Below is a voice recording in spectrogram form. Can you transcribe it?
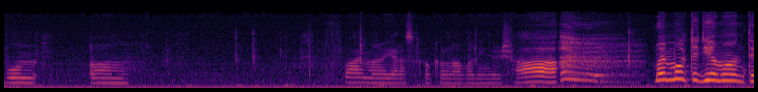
Bun. Um, Fai mai iară să călcăm lava din greșeală. Ah! Mai multe diamante!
